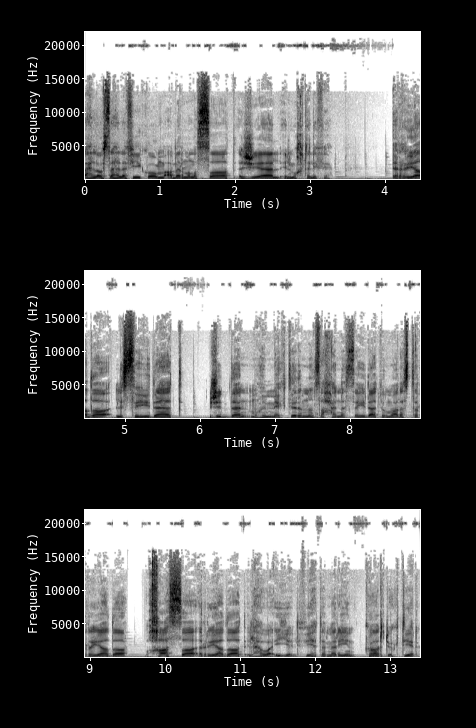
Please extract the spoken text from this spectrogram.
أهلا وسهلا فيكم عبر منصات أجيال المختلفة. الرياضة للسيدات جدا مهمة. كتير بننصح عنا السيدات بممارسة الرياضة وخاصة الرياضات الهوائية اللي فيها تمارين cardio كتير.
